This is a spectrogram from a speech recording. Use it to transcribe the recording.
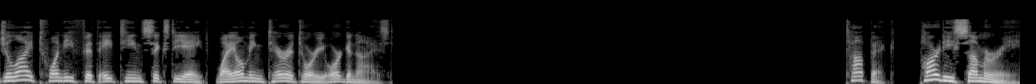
July 25, 1868, Wyoming Territory organized. Party summary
